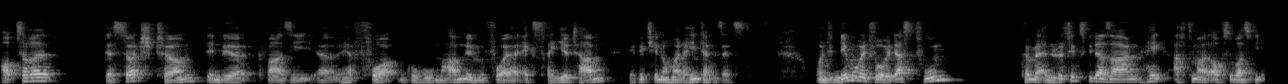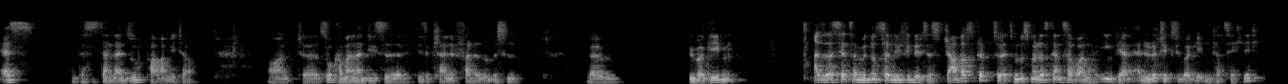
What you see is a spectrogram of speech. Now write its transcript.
Hauptsache, der Search-Term, den wir quasi äh, hervorgehoben haben, den wir vorher extrahiert haben, der wird hier nochmal dahinter gesetzt. Und in dem Moment, wo wir das tun, können wir Analytics wieder sagen, hey, achte mal auf sowas wie S. Und das ist dann dein Suchparameter. Und äh, so kann man dann diese, diese kleine Falle so ein bisschen ähm, übergeben. Also das ist jetzt ein benutzerdefiniertes JavaScript. So, jetzt müssen wir das Ganze aber noch irgendwie an Analytics übergeben tatsächlich.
